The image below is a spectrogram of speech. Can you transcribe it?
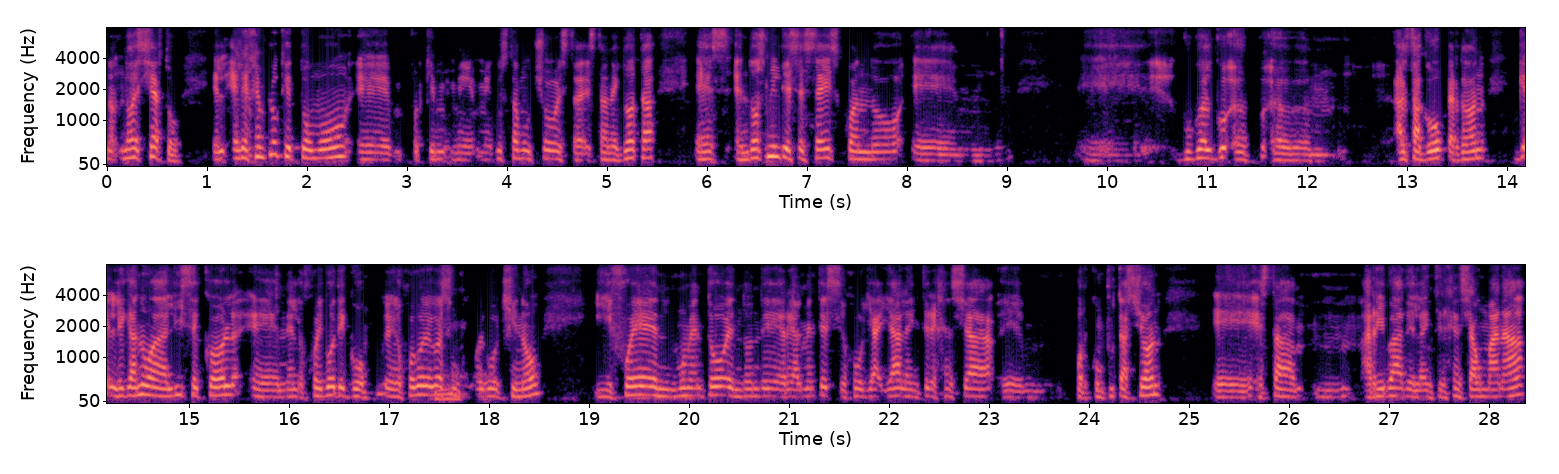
no, no es cierto. El, el ejemplo que tomó, eh, porque me, me, gusta mucho esta, esta anécdota, es en 2016 cuando eh, eh, Google, um, AlphaGo, perdón, le ganó a Alice Cole en el juego de Go. El juego de Go es un mm. juego chino y fue el momento en donde realmente se ya, ya la inteligencia por computación está mm, arriba de la inteligencia humana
